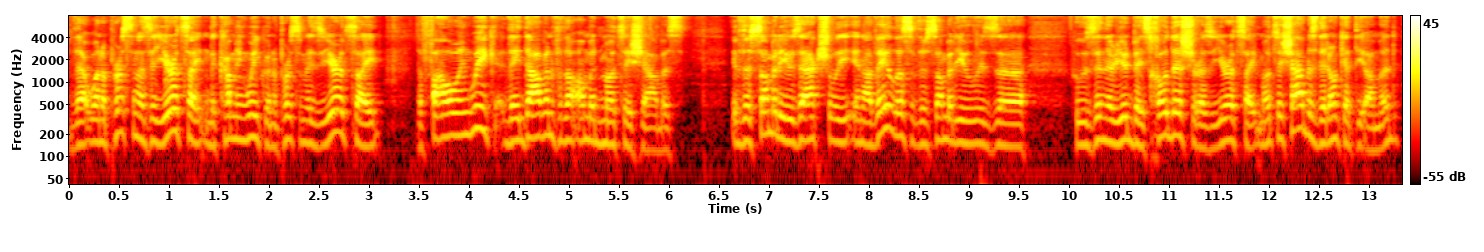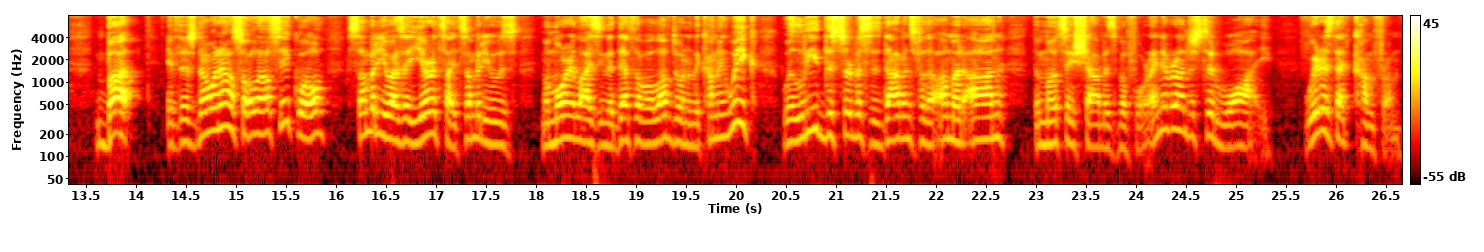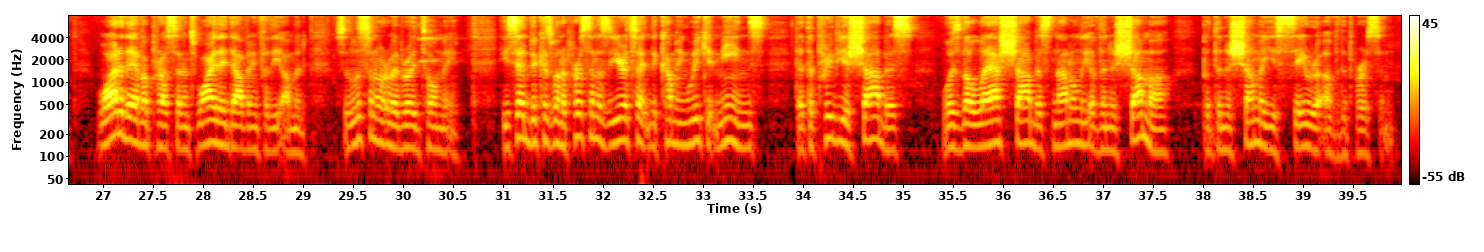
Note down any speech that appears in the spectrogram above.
that when a person has a yurtzeit in the coming week, when a person has a yurtzeit, the following week they daven for the Amud Motzei Shabbos. If there's somebody who's actually in Avelis, if there's somebody who is uh, who's in their Yud Beis Chodesh or has a yurtzeit Motzei Shabbos, they don't get the Amud. But if there's no one else, all else equal, somebody who has a yurtzeit, somebody who is memorializing the death of a loved one in the coming week, will lead the services davens for the Amud on the Motzei Shabbos before. I never understood why. Where does that come from? Why do they have a precedence? Why are they davening for the Amud? So listen to what Rabbi Brody told me. He said because when a person has a yurtzeit in the coming week, it means that the previous Shabbos was the last Shabbos not only of the neshama, but the neshama yisera of the person.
